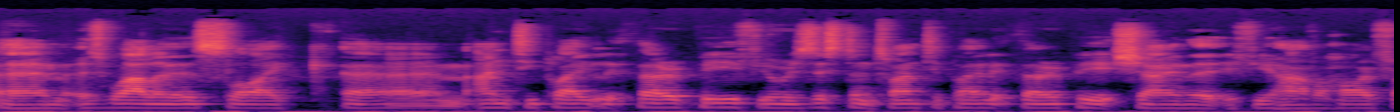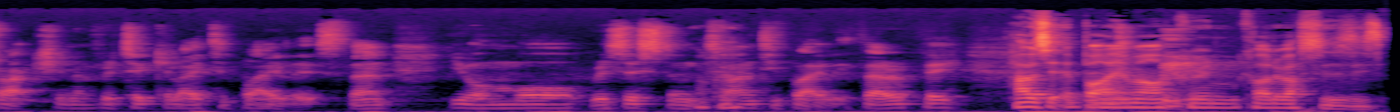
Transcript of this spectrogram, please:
um, as well as like um, antiplatelet therapy. If you're resistant to antiplatelet therapy, it's shown that if you have a high fraction of reticulated platelets, then you're more resistant to antiplatelet therapy. How is it a biomarker in cardiovascular disease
